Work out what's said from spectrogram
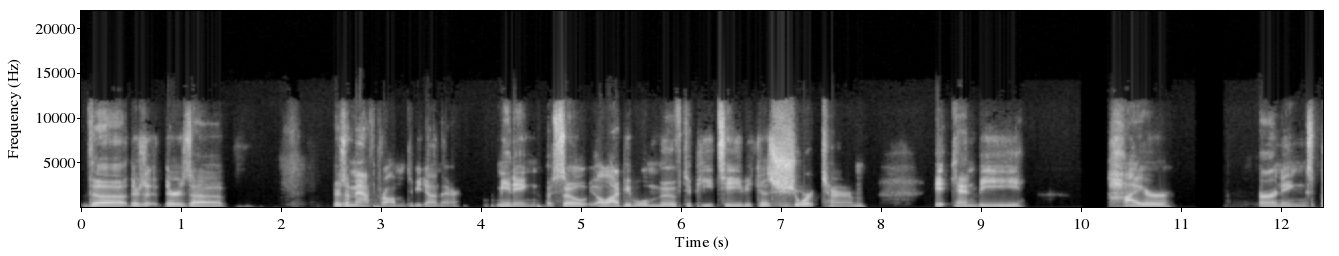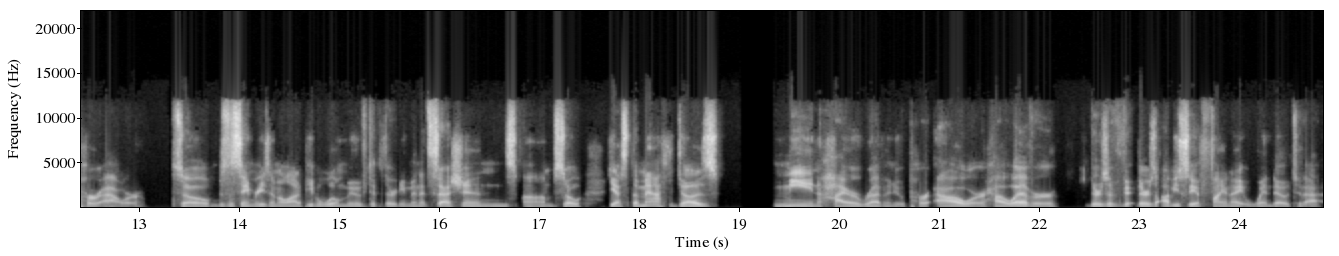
the there's a there's a there's a math problem to be done there. Meaning, so a lot of people will move to PT because short term, it can be higher earnings per hour. So it's the same reason a lot of people will move to 30 minute sessions. Um, so yes, the math does mean higher revenue per hour. However, there's a there's obviously a finite window to that,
